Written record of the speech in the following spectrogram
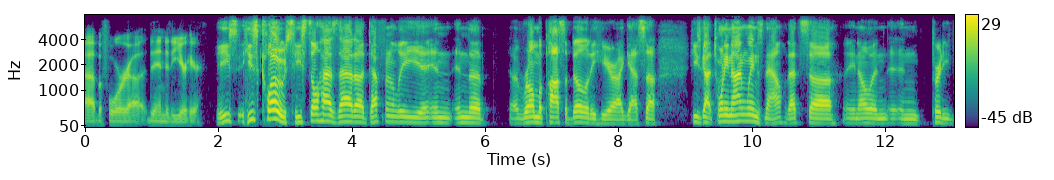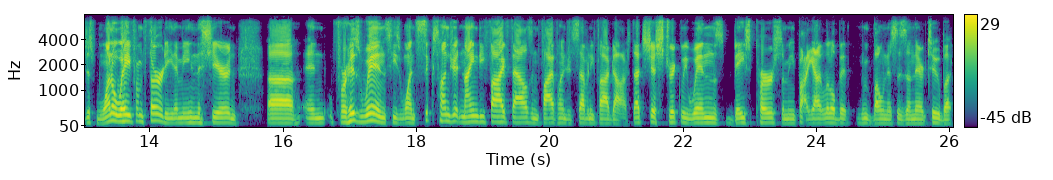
uh, before uh, the end of the year here? He's he's close. He still has that uh, definitely in in the uh, realm of possibility here, I guess he's got 29 wins now. That's uh, you know, and and pretty just one away from 30. I mean, this year, and uh, and for his wins, he's won six hundred ninety-five thousand five hundred seventy-five dollars. That's just strictly wins, base purse. I mean, probably got a little bit bonuses in there too, but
